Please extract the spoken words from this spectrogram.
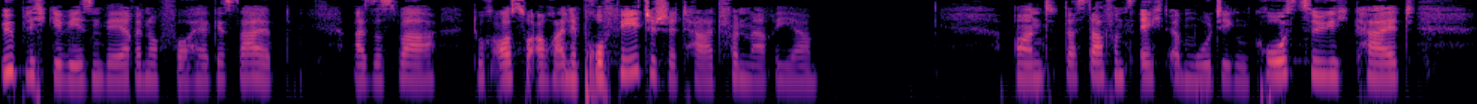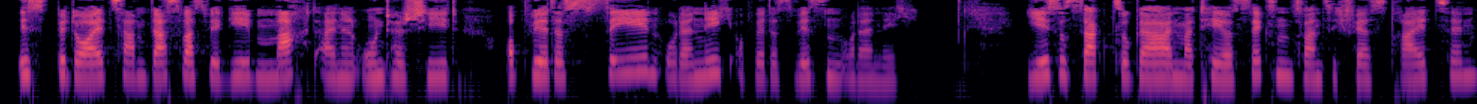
üblich gewesen wäre, noch vorher gesalbt. Also es war durchaus auch eine prophetische Tat von Maria. Und das darf uns echt ermutigen. Großzügigkeit ist bedeutsam. Das, was wir geben, macht einen Unterschied, ob wir das sehen oder nicht, ob wir das wissen oder nicht. Jesus sagt sogar in Matthäus 26, Vers 13,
